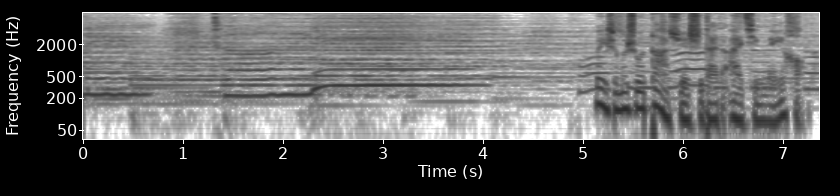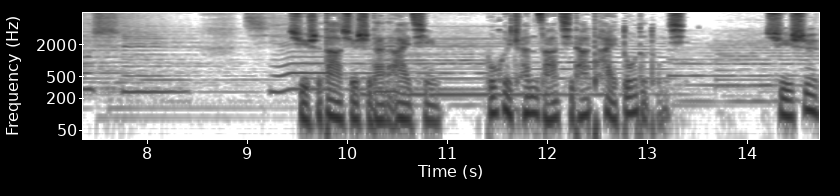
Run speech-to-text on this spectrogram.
里等你。为什么说大学时代的爱情美好呢？许是大学时代的爱情不会掺杂其他太多的东西，许是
